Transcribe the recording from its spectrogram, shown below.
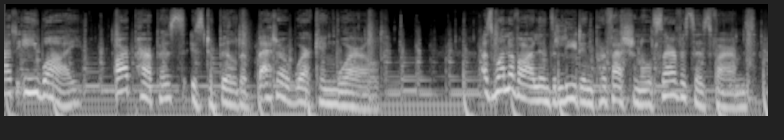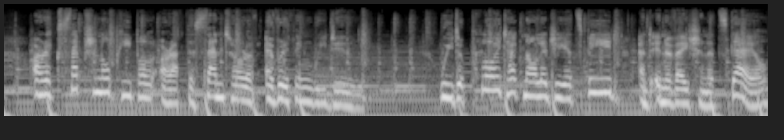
At EY, our purpose is to build a better working world. As one of Ireland's leading professional services firms, our exceptional people are at the centre of everything we do. We deploy technology at speed and innovation at scale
